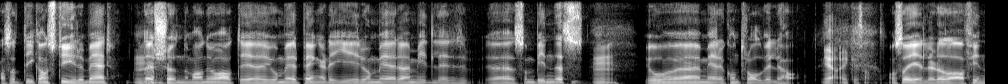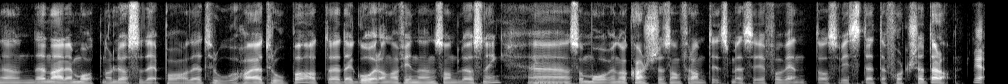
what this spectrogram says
Altså at de kan styre mer. Mm. Det skjønner man jo, at de, jo mer penger de gir, jo mer midler eh, som bindes, Mm. jo eh, mer kontroll vil de ha. Ja, ikke sant. Og så gjelder det da å finne den, nære måten å løse det på. Det tro, har jeg tro på, at eh, det går an å finne en sånn løsning. Mm. Eh, så må vi nok kanskje sånn framtidsmessig forvente oss, hvis dette fortsetter, da, Ja.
